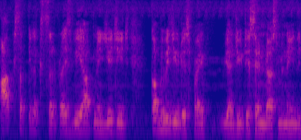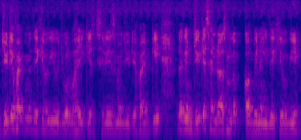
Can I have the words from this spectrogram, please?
आप सबके लिए सरप्राइज़ भी है। आपने ये चीज़ कभी भी जी टी फाइव या जी टी सेंड्रास में नहीं जी टी फाइव में देखी होगी उज्ज्वल भाई की सीरीज़ में जी टी फाइव की, लेकिन जी टी सेंड्रास में तो कभी नहीं देखी होगी,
